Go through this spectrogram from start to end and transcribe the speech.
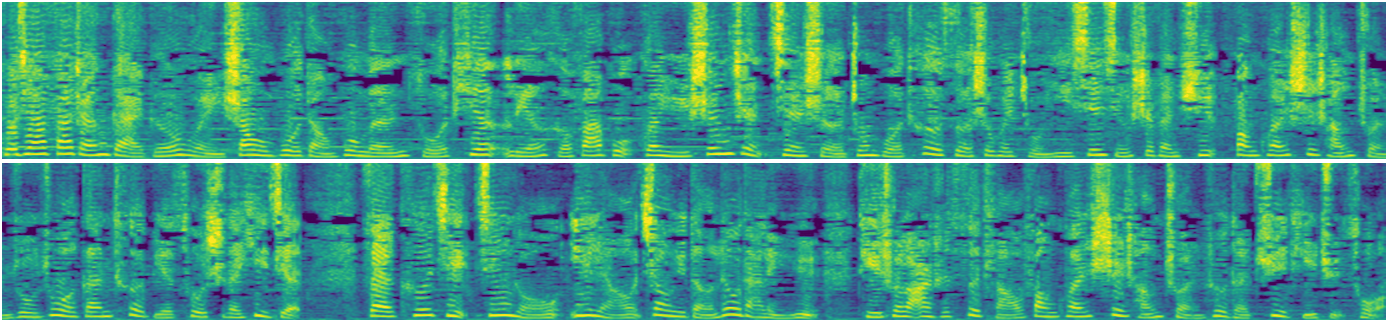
国家发展改革委、商务部等部门昨天联合发布《关于深圳建设中国特色社会主义先行示范区放宽市场准入若干特别措施的意见》，在科技、金融、医疗、教育等六大领域提出了二十四条放宽市场准入的具体举措。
